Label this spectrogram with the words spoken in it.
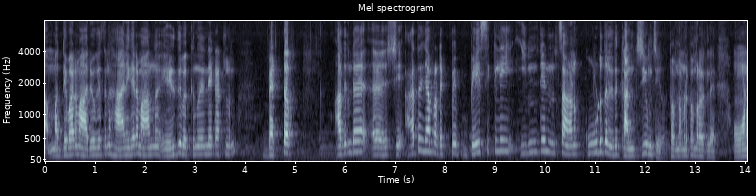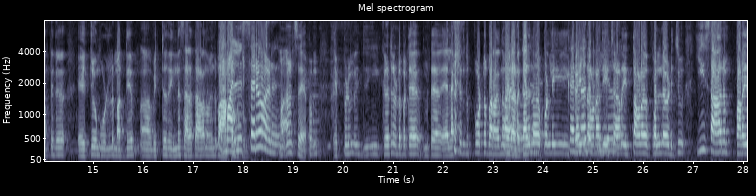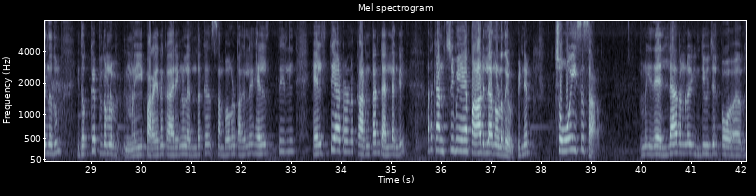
മദ്യപാനം ആരോഗ്യത്തിന് ഹാനികരമാണെന്ന് എഴുതി വെക്കുന്നതിനെക്കാട്ടിലും ബെറ്റർ അതിന്റെ അത് ഞാൻ പറഞ്ഞു ഇപ്പം ബേസിക്കലി ഇന്ത്യൻസ് ആണ് കൂടുതൽ ഇത് കൺസ്യൂം ചെയ്യുന്നത്. ഇപ്പം നമ്മളിപ്പം പറഞ്ഞിട്ടില്ലേ ഓണത്തിന് ഏറ്റവും കൂടുതൽ മദ്യം വിറ്റത് ഇന്ന സ്ഥലത്താണെന്ന് പറഞ്ഞിട്ട് മത്സരമാണ്. മനസ്സിലായി? അപ്പം എപ്പോഴും ഈ കേട്ടിട്ടുണ്ട് മറ്റേ മറ്റേ എലക്ഷൻ റിപ്പോർട്ട് പറയുന്ന പോലെയാണ്. കരുനാഗപ്പള്ളി കഴിഞ്ഞ തവണ ജയിച്ചാണ് ഇത്തവണ കൊല്ലം അടിച്ചു. ഈ സാധനം പറയുന്നതും ഇതൊക്കെ ഇപ്പം നമ്മൾ നമ്മൾ ഈ പറയുന്ന കാര്യങ്ങൾ എന്തൊക്കെ സംഭവങ്ങൾ പറയുന്നത് ഹെൽത്തിൽ ഹെൽത്തി ആയിട്ടുള്ള കണ്ടന്റ് അല്ലെങ്കിൽ അത് കൺസ്യൂം ചെയ്യാൻ പാടില്ല എന്നുള്ളതേ ഉള്ളൂ. പിന്നെ ചോയ്സസ് ആണ്. ഇതെല്ലാം നമ്മൾ ഇൻഡിവിജ്വൽ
